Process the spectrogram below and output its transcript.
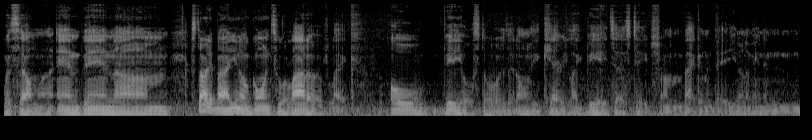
with Selma. And then um, started by, you know, going to a lot of like old video stores that only carry like VHS tapes from back in the day, you know what I mean? And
